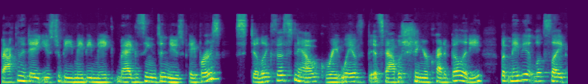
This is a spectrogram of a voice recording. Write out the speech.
back in the day, it used to be maybe make magazines and newspapers, still exists now. Great way of establishing your credibility. But maybe it looks like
